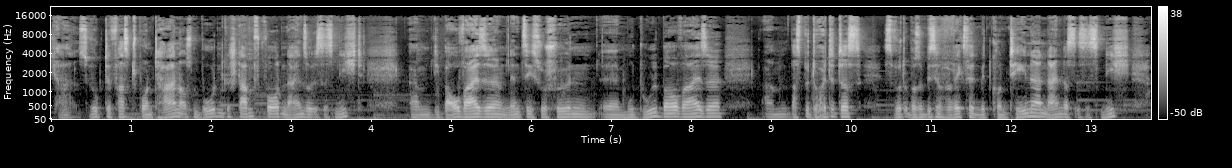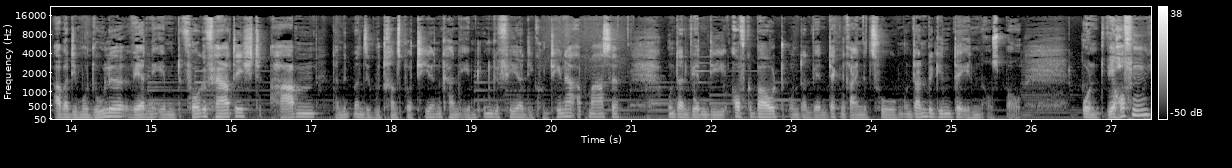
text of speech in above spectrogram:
ja, es wirkte fast spontan aus dem Boden gestampft worden. Nein, so ist es nicht. Ähm, die Bauweise nennt sich so schön äh, Modulbauweise. Ähm, was bedeutet das? Es wird immer so ein bisschen verwechselt mit Containern. Nein, das ist es nicht. Aber die Module werden eben vorgefertigt, haben, damit man sie gut transportieren kann, eben ungefähr die Containerabmaße. Und dann werden die aufgebaut und dann werden Decken reingezogen und dann beginnt der Innenausbau. Und wir hoffen,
